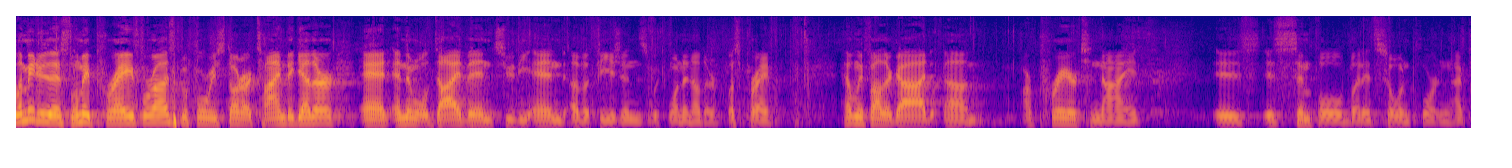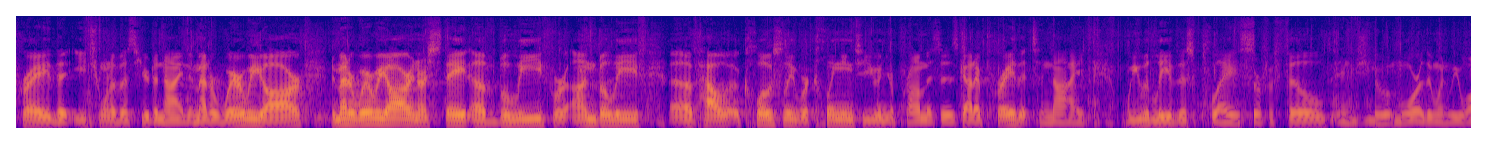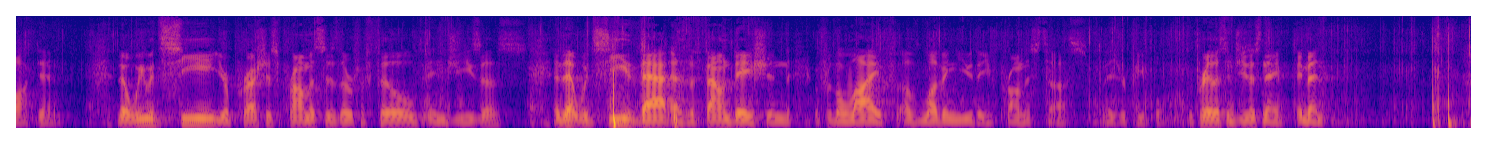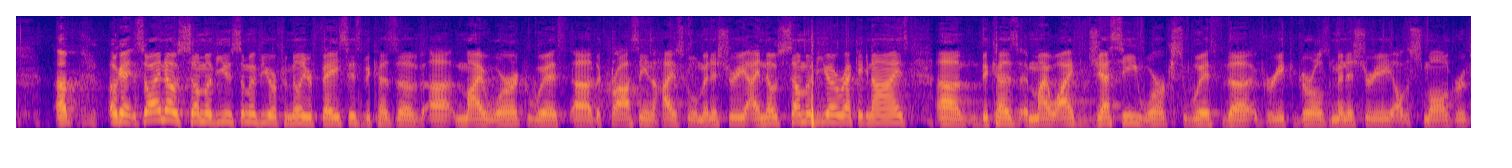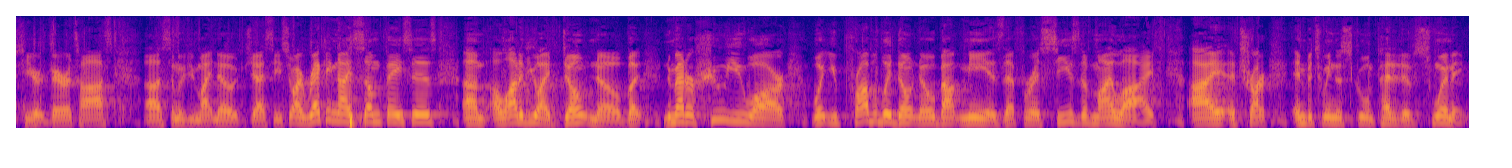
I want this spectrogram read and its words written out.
let me do this. Let me pray for us before we start our time together, and, and then we'll dive into the end of Ephesians with one another. Let's pray. Heavenly Father God, um, our prayer tonight is, is simple, but it's so important. I pray that each one of us here tonight, no matter where we are, no matter where we are in our state of belief or unbelief, of how closely we're clinging to you and your promises, God, I pray that tonight we would leave this place fulfilled in you more than when we walked in that we would see your precious promises that are fulfilled in Jesus, and that would see that as the foundation for the life of loving you that you've promised to us as your people. We pray this in Jesus' name. Amen. Um, okay, so I know some of you, some of you are familiar faces because of uh, my work with uh, the Crossing and the high school ministry. I know some of you are recognized um, because my wife Jessie works with the Greek Girls Ministry, all the small groups here at Veritas. Uh, some of you might know Jessie. So I recognize some faces. Um, a lot of you I don't know, but no matter who you are, what you probably don't know about me is that for a season of my life, I tried in between the school competitive swimming.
